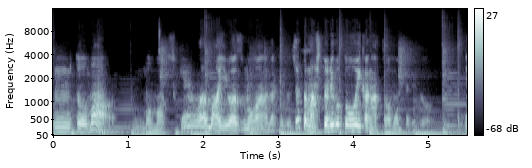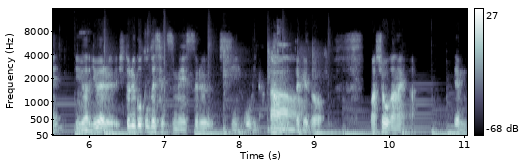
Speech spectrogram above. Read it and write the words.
ーんと、まあ、まあ、マツケンはまあ言わずもがなだけど、ちょっとまあ独り言多いかなとは思ったけど、ね、いわいわゆる独り言で説明するシーン多いなと思ったけど、まあしょうがないな。でも、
